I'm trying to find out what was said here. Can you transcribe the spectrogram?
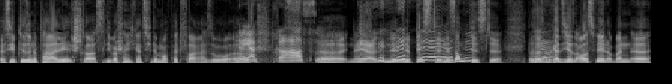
Es gibt hier so eine Parallelstraße, die wahrscheinlich ganz viele Mopedfahrer so. Äh, naja, Straße. Äh, naja, eine ne Piste, eine Sandpiste. Das heißt, ja. man kann sich jetzt auswählen, ob man äh,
